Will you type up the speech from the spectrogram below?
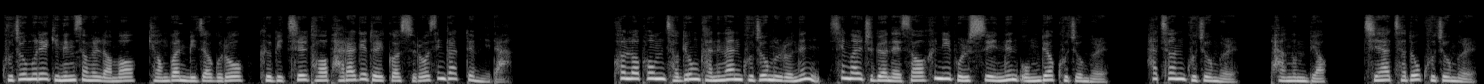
구조물의 기능성을 넘어 경관 미적으로 그 빛을 더 바라게 될 것으로 생각됩니다. 컬러폼 적용 가능한 구조물로는 생활 주변에서 흔히 볼 수 있는 옹벽 구조물, 하천 구조물, 방음벽, 지하차도 구조물,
